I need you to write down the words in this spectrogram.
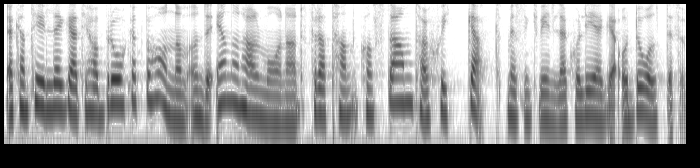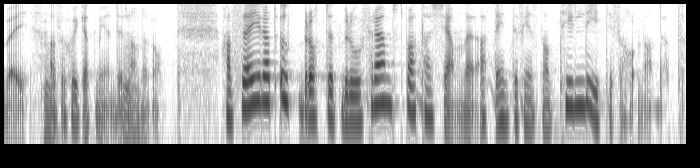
Jag kan tillägga att jag har bråkat med honom under en och en halv månad för att han konstant har skickat med sin kvinnliga kollega och dolt det för mig, alltså skickat meddelanden då. Han säger att uppbrottet beror främst på att han känner att det inte finns någon tillit i förhållandet.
